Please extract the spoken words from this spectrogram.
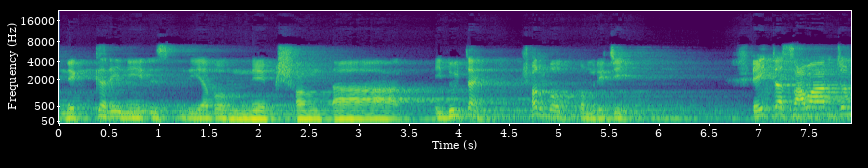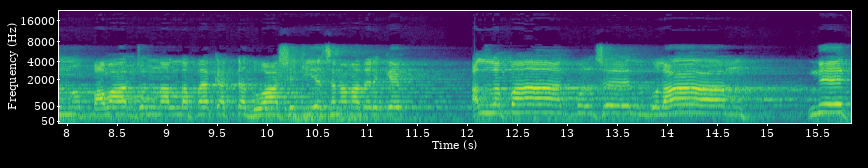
নেককারিনী স্ত্রী এবং নেক সন্তান। এই দুইটাই সর্বোত্তম রিজিক। এইটা চাওয়ার জন্য, পাওয়ার জন্য আল্লাহ পাক একটা দোয়া শিখিয়েছেন আমাদেরকে। আল্লাহ পাক বলছেন, গোলাম, নেক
